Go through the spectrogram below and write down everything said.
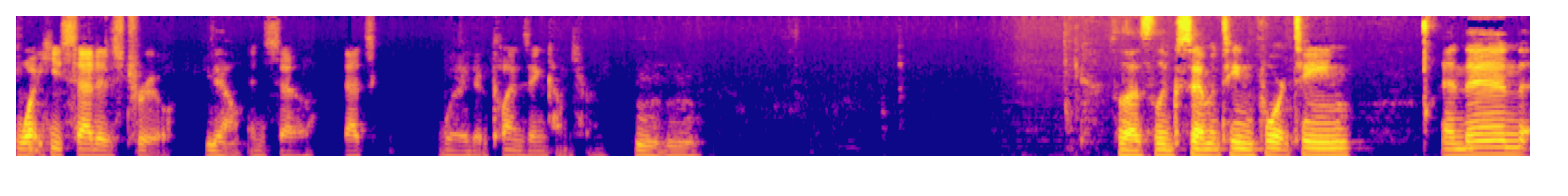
what he said is true, Yeah. and so that's where the cleansing comes from. hmm So that's Luke 17, 14. And then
